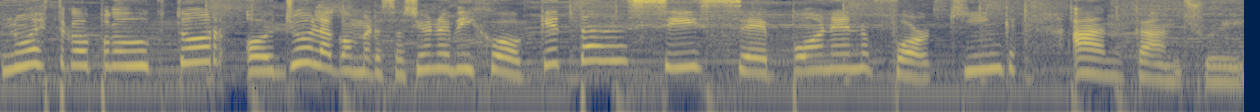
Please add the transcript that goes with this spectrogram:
Nuestro productor oyó la conversación y dijo, ¿qué tal si se ponen For King and Country?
